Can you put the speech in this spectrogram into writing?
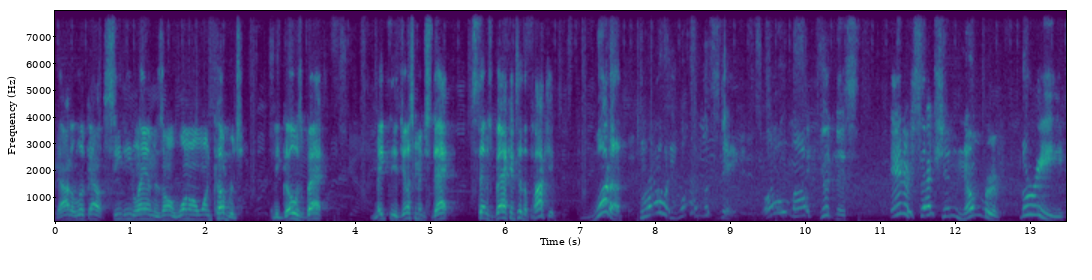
Got to look out. CeeDee Lamb is on one on one coverage. And he goes back, make the adjustment, stack, steps back into the pocket. What a throw and what a mistake. Oh my goodness. Interception number three.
